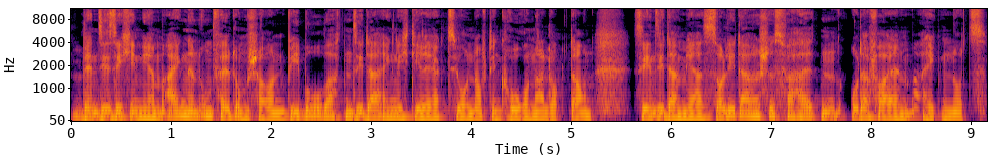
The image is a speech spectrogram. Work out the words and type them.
Wenn Sie sich in Ihrem eigenen Umfeld umschauen, wie beobachten Sie da eigentlich die Reaktionen auf den Corona-Lockdown? Sehen Sie da mehr solidarisches Verhalten oder vor allem Eigennutz?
